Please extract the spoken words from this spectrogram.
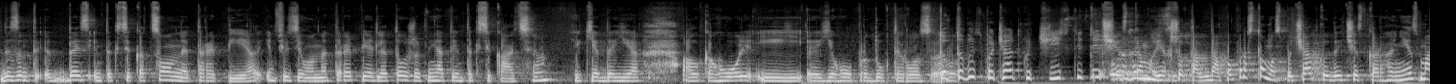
дезінт- дезінтоксикаційна терапія, інфузіонна терапія для того, щоб зняти інтоксикацію, яке дає алкоголь і його продукти роз Тобто ви спочатку чистите Чистимо, організм? якщо так, да, по-простому спочатку йде чистка організму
